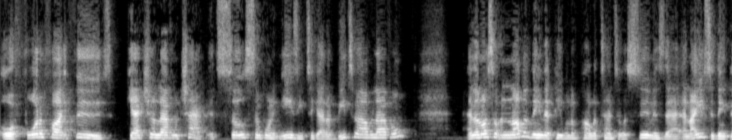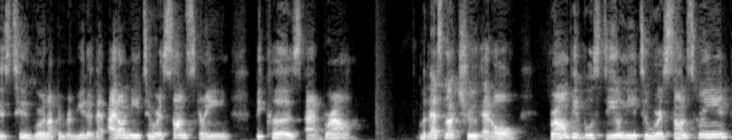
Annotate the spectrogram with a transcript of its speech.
or fortified foods get your level checked. It's so simple and easy to get a B12 level. And then also another thing that people of color tend to assume is that, and I used to think this too, growing up in Bermuda, that I don't need to wear sunscreen because I'm brown. But that's not true at all. Brown people still need to wear sunscreen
